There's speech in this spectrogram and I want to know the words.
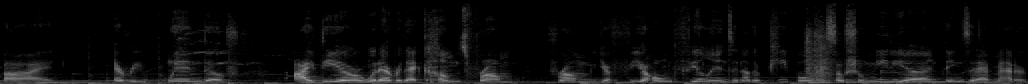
by every wind of idea or whatever that comes from from your your own feelings and other people and social media and things of that matter.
